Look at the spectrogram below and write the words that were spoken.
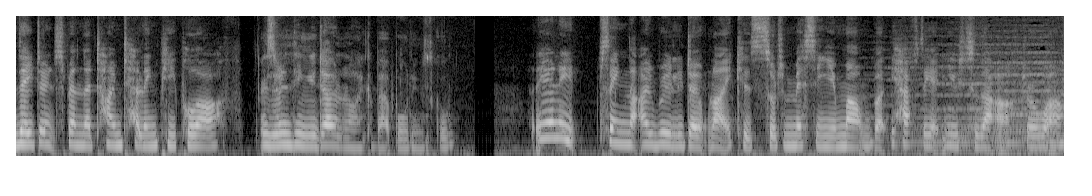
They don't spend their time telling people off. Is there anything you don't like about boarding school? The only thing that I really don't like is sort of missing your mum, but you have to get used to that after a while.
